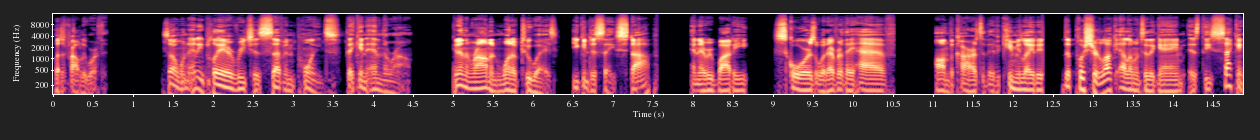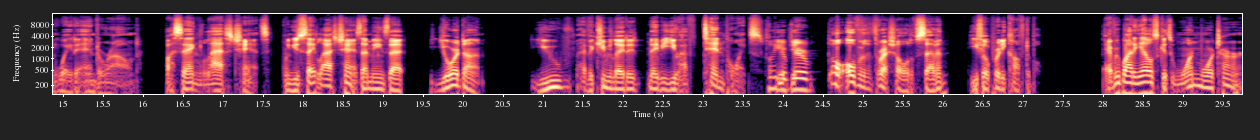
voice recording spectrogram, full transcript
But it's probably worth it. So when any player reaches seven points, they can end the round. You can end the round in one of two ways. You can just say stop, and everybody scores whatever they have on the cards that they've accumulated. The push your luck element of the game is the second way to end a round by saying last chance. When you say last chance, that means that you're done. You have accumulated, maybe you have 10 points. So you're, you're over the threshold of seven. you feel pretty comfortable. Everybody else gets one more turn.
